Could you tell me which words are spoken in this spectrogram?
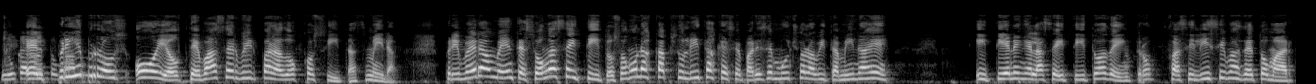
Nunca el Primrose Oil te va a servir para dos cositas. Mira, primeramente son aceititos, son unas capsulitas que se parecen mucho a la vitamina E y tienen el aceitito adentro, facilísimas de tomar.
